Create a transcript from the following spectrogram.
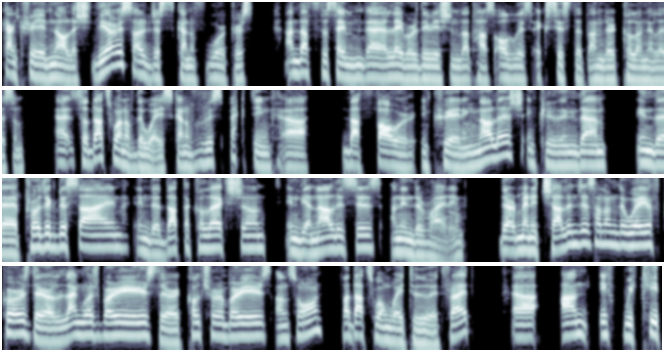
can create knowledge. The others are just kind of workers. And that's the same labor division that has always existed under colonialism. Uh, so that's one of the ways, kind of respecting uh, that power in creating knowledge, including them in the project design, in the data collection, in the analysis, and in the writing. There are many challenges along the way, of course. There are language barriers, there are cultural barriers, and so on. But that's one way to do it, right? Uh, and if we keep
